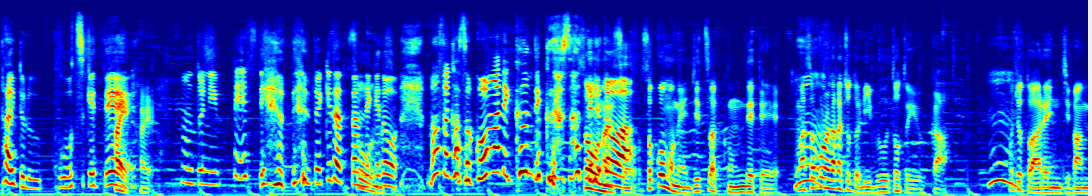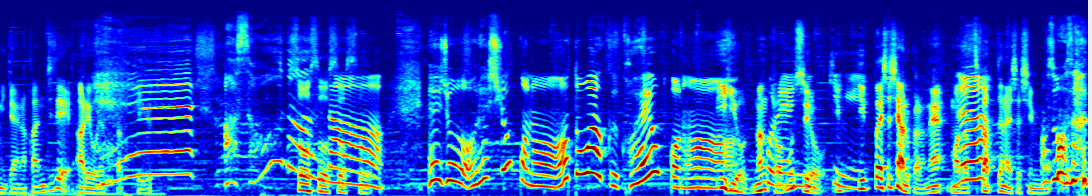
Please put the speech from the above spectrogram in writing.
タイトルをつけて、うんはいはい。本当にペってやってるだけだったんだけどまさかそこまで組んでくださってるとは。そこもね実は組んでて、まあ、うん。そこのなんかちょっとリブートというか、うん。もうちょっとアレンジ版みたいな感じであれをやったっていう、あそうそうそうそう。えじゃああれしようかな。アートワーク変えようかな。いいよ。なんかむしろいっぱい写真あるからね。まだ使ってない写真も、あそうそうそう、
